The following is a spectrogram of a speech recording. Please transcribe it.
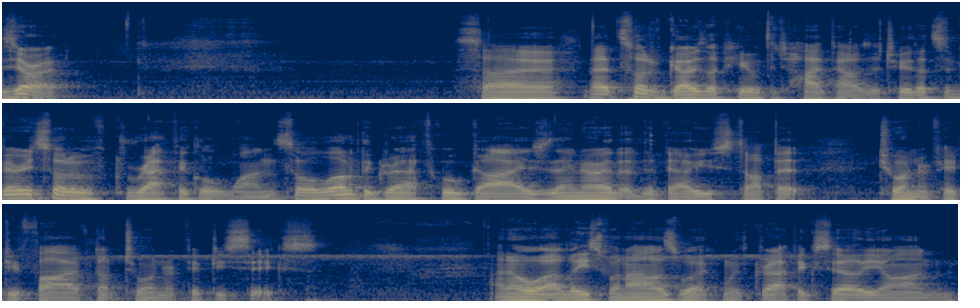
zero. So that sort of goes up here with the high powers of two. That's a very sort of graphical one. So a lot of the graphical guys, they know that the values stop at 255, not 256. I know at least when I was working with graphics early on,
